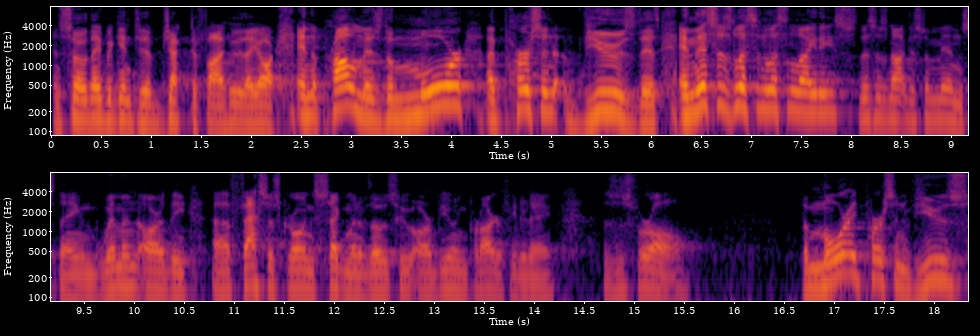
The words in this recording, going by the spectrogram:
and so they begin to objectify who they are. And the problem is, the more a person views this, and this is, listen, listen, ladies, this is not just a men's thing. Women are the uh, fastest growing segment of those who are viewing pornography today. This is for all. The more a person views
